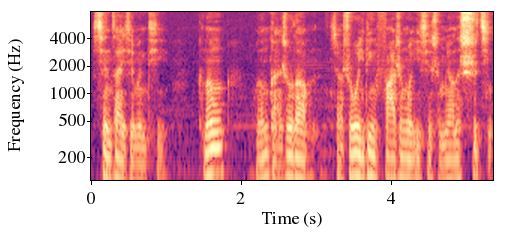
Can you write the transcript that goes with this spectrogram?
现在一些问题，可能我能感受到小时候一定发生过一些什么样的事情。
